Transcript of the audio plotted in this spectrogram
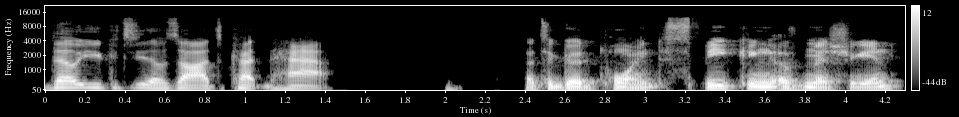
though, you could see those odds cut in half. That's a good point. Speaking of Michigan,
